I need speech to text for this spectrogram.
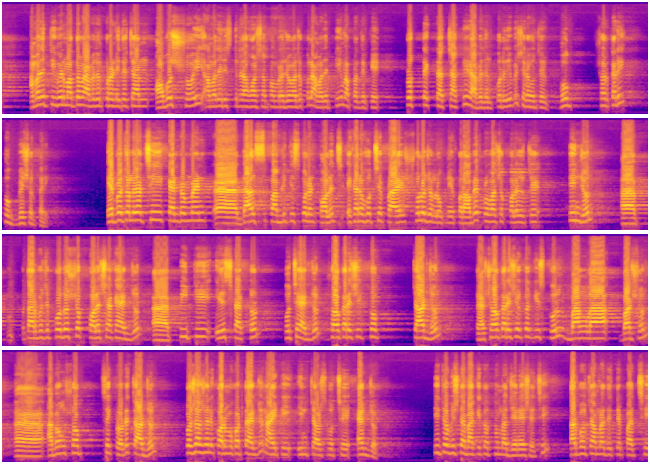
আমাদের টিমের মাধ্যমে আবেদন করে নিতে চান, অবশ্যই আমাদের স্ক্রিনে হোয়াটসঅ্যাপ আমরা যোগাযোগ করলে আমাদের টিম আপনাদেরকে প্রত্যেকটা চাকরির আবেদন করে দিবে। সেটা হচ্ছে হোক সরকারি, হোক বেসরকারি। এরপর চলে যাচ্ছি cantonment girls public school and college এখানে হচ্ছে প্রায় ষোলো জন লোক নিয়োগ করা হবে। প্রভাষক কলেজ হচ্ছে তিনজন। তারপর হচ্ছে প্রদর্শক কলেজ শাখা একজন। পিটি ইনস্ট্রাক্টর হচ্ছে একজন। সহকারী শিক্ষক চারজন সহকারী শিক্ষক স্কুল, বাংলা ভার্সন এবং সব সেক্টরে চারজন, প্রশাসনিক কর্মকর্তা একজন, আইটি ইনচার্জ হচ্ছে একজন। তৃতীয় পৃষ্ঠায় বাকি তথ্য আমরা জেনে এসেছি। তারপর হচ্ছে আমরা দেখতে পাচ্ছি,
